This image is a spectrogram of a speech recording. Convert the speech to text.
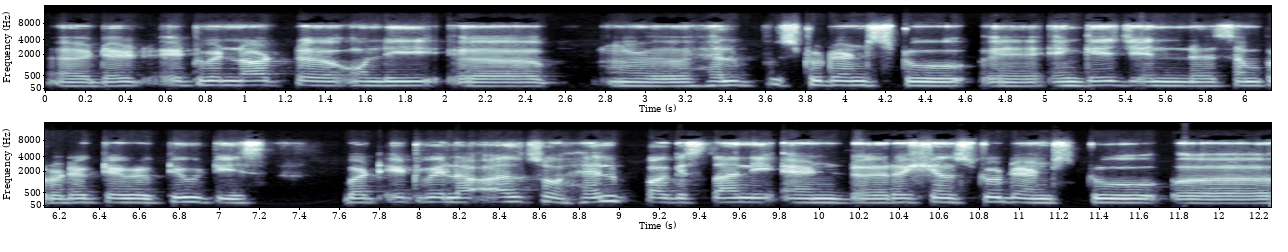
That it will not only uh, help students to engage in some productive activities, but it will also help Pakistani and uh, Russian students to uh,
